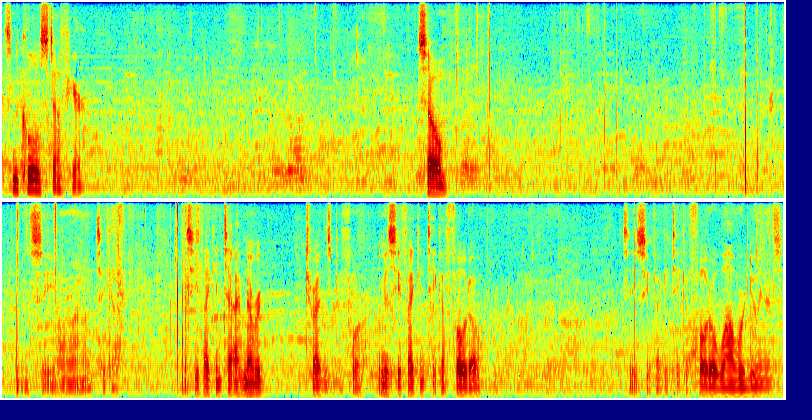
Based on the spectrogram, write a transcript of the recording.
Some cool stuff here. So, let's see. Hold on. I'll take a. Let's see if I can. i I've never tried this before. I'm gonna see if I can take a photo. Let's see if I can take a photo while we're doing this.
